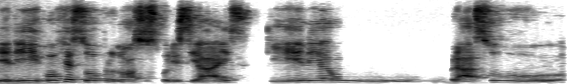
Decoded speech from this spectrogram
Ele confessou para os nossos policiais que ele é o, o, o braço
